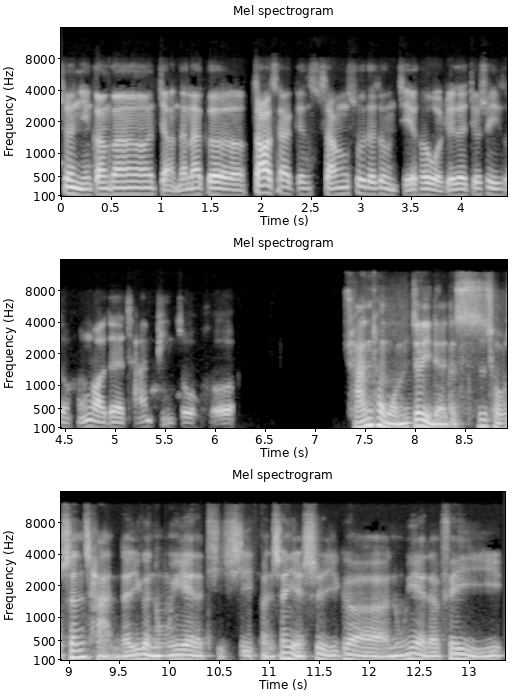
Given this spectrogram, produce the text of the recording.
像您刚刚讲的那个榨菜跟桑树的这种结合，我觉得就是一种很好的产品组合。传统我们这里的丝绸生产的一个农业的体系，本身也是一个农业的非遗。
